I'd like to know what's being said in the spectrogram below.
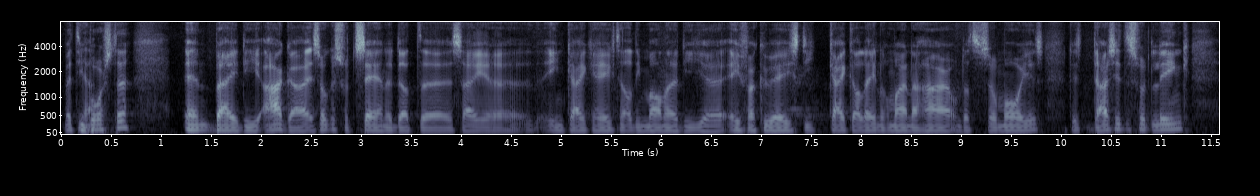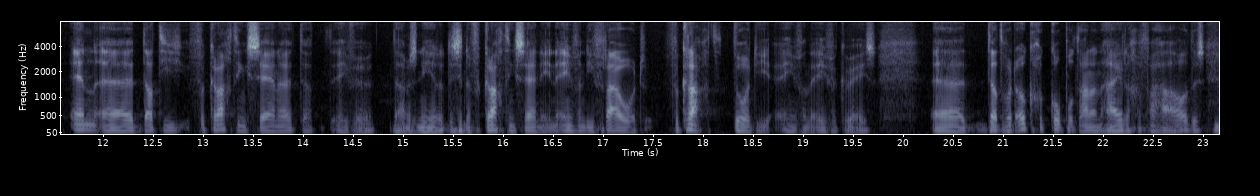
met die Ja. borsten. En bij die Aga is ook een soort scène dat eh, zij eh inkijken heeft. En al die mannen, die eh, evacuees, die kijken alleen nog maar naar haar omdat ze zo mooi is. Dus daar zit een soort link. En eh, dat die verkrachtingsscène, dat even, dames en heren, er zit een verkrachtingsscène in een van die vrouwen wordt verkracht door die een van de evacuees. Eh, dat wordt ook gekoppeld aan een heilige verhaal. Dus Ja.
